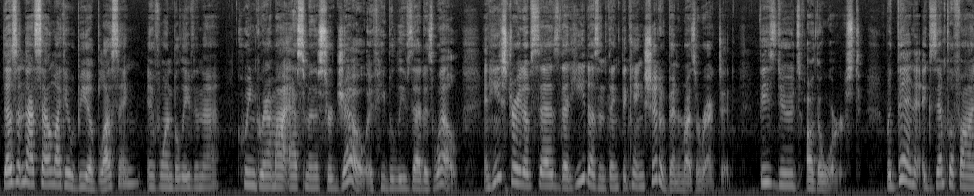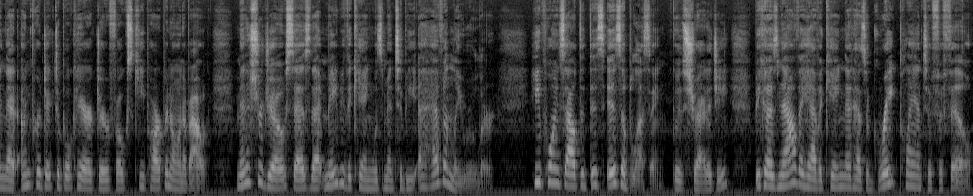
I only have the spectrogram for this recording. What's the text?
Doesn't that sound like it would be a blessing if one believed in that? Queen Grandma asks Minister Joe if he believes that as well, and he straight up says that he doesn't think the king should have been resurrected. These dudes are the worst. But then, exemplifying that unpredictable character folks keep harping on about, Minister Joe says that maybe the king was meant to be a heavenly ruler. He points out that this is a blessing, good strategy, because now they have a king that has a great plan to fulfill.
